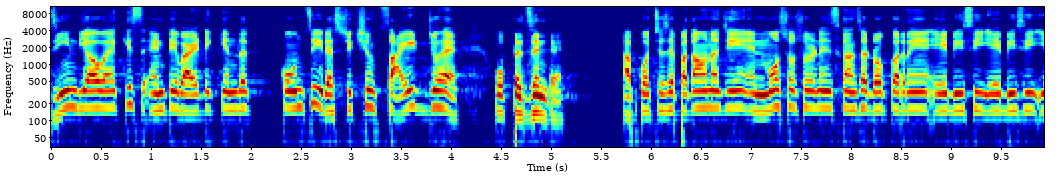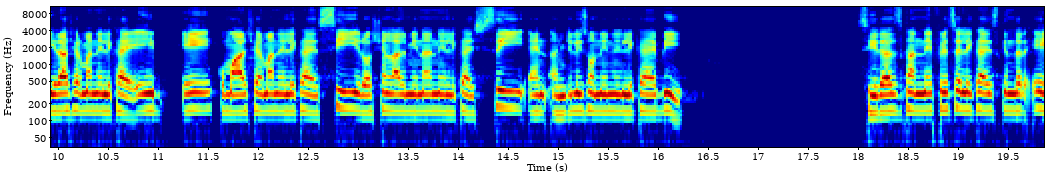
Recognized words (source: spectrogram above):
जीन दिया हुआ है, किस एंटीबायोटिक के अंदर कौन सी रेस्ट्रिक्शन साइट जो है, वो प्रेजेंट है? आपको अच्छे से पता होना चाहिए एंड मोस्ट ऑफ़ स्टूडेंट इसका आंसर ड्रॉप कर रहे हैं। A B C A B C Ira Sharma ने लिखा है। ए ए कुमार शर्मा ने लिखा है। सी रोशन लाल मीना ने लिखा है। सी एंड अंजलि सोनी ने लिखा है। बी सीराज खान ने फिर से लिखा है इसके अंदर ए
